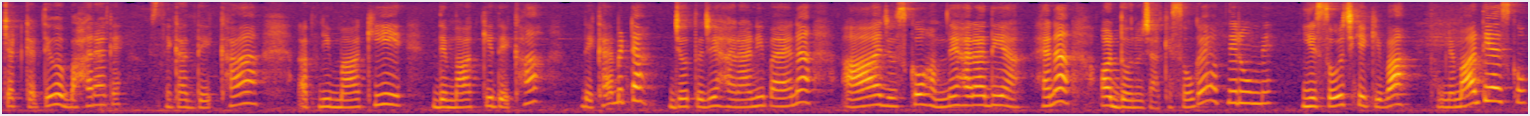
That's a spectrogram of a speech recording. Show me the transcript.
चट करते हुए बाहर आ गए। उसने कहा, देखा, अपनी माँ की, दिमाग की देखा देखा है बेटा? जो तुझे हरा नहीं पाया ना, आज उसको हमने हरा दिया, है ना? और दोनों जाके सो गए अपने रूम में। ये सोच के कि वाह, हमने मार दिया इसको।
